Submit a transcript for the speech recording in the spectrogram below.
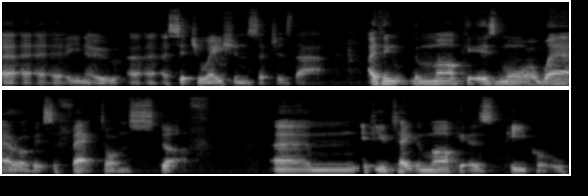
a, a, you know a, a situation such as that. I think the market is more aware of its effect on stuff. Um, if you take the market as people,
